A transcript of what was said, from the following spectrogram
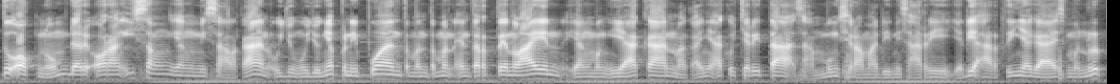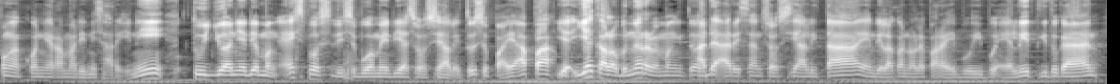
tuh oknum dari orang iseng yang misalkan ujung-ujungnya penipuan teman-teman entertain lain yang mengiyakan. Makanya aku cerita sambung si Ramadini Sari. Jadi artinya guys menurut pengakuannya Ramadini Sari ini tujuannya dia mengekspos di sebuah media sosial itu supaya apa? Ya iya kalau benar memang itu ada arisan sosialita yang dilakukan oleh para ibu-ibu elit gitu kan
